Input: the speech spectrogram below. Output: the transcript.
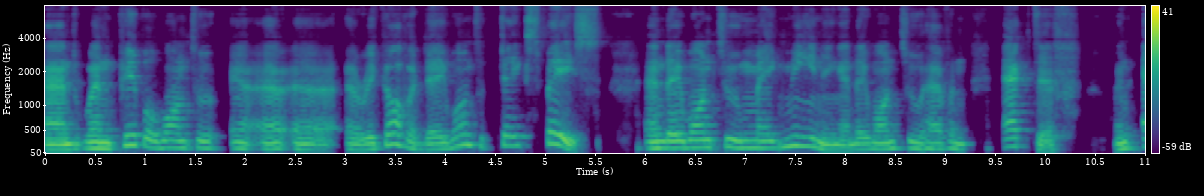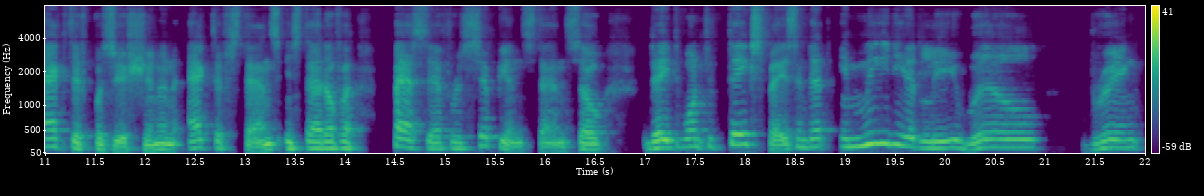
And when people want to uh, uh, uh, recover they want to take space and they want to make meaning and they want to have an active an active position an active stance instead of a passive recipient stance. So they want to take space and that immediately will bring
